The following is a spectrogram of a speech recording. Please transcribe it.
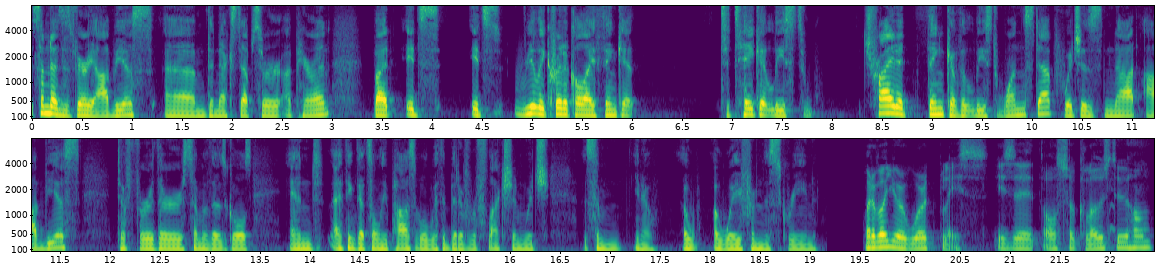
sometimes it's very obvious. Um, the next steps are apparent, but it's it's really critical, I think, it, to take at least try to think of at least one step which is not obvious to further some of those goals. And I think that's only possible with a bit of reflection, which some you know a, away from the screen. What about your workplace? Is it also close to home?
